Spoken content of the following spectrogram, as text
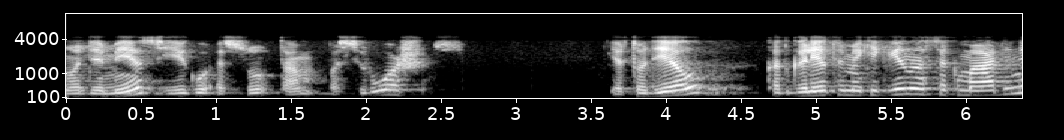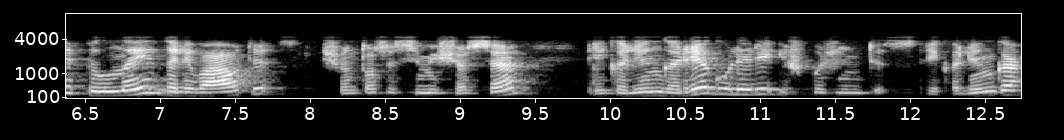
nuodėmės, jeigu esu tam pasiruošęs. Ir todėl, kad galėtume kiekvieną sekmadienį pilnai dalyvauti šventosiuose mišiuose, reikalinga reguliari išpažintis, reikalinga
